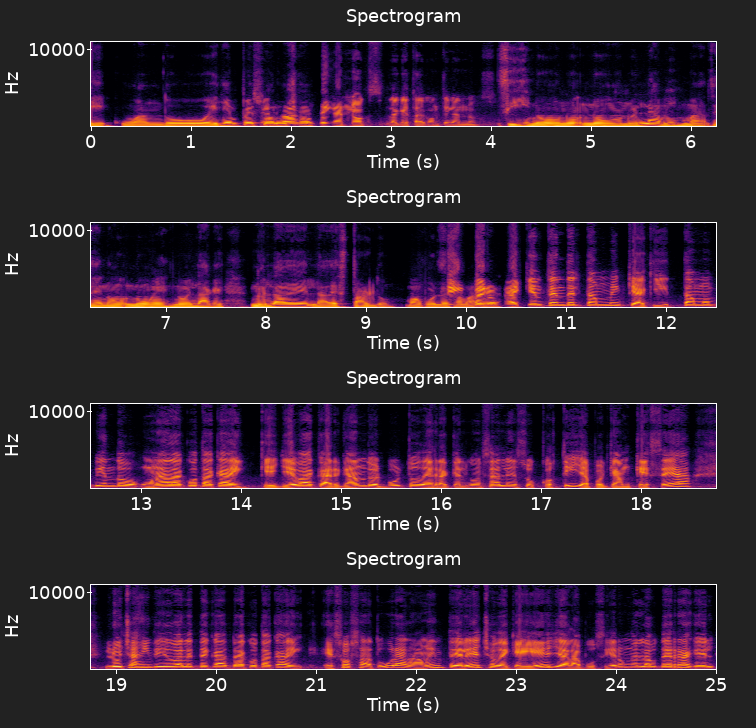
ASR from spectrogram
que cuando ella empezó a luchar, con Tegan Knox, la que estaba con Tegan Knox. sí, no, no, no, no es la misma, o sea, no, no es, no es la que, no es la de la de Stardom, vamos de Sí, esa pero manera. hay que entender también que aquí estamos viendo una Dakota Kai que lleva cargando el bulto de Raquel González en sus costillas, porque aunque sea luchas individuales de Dakota Kai, eso satura la mente el hecho de que ella la pusieron al lado de Raquel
